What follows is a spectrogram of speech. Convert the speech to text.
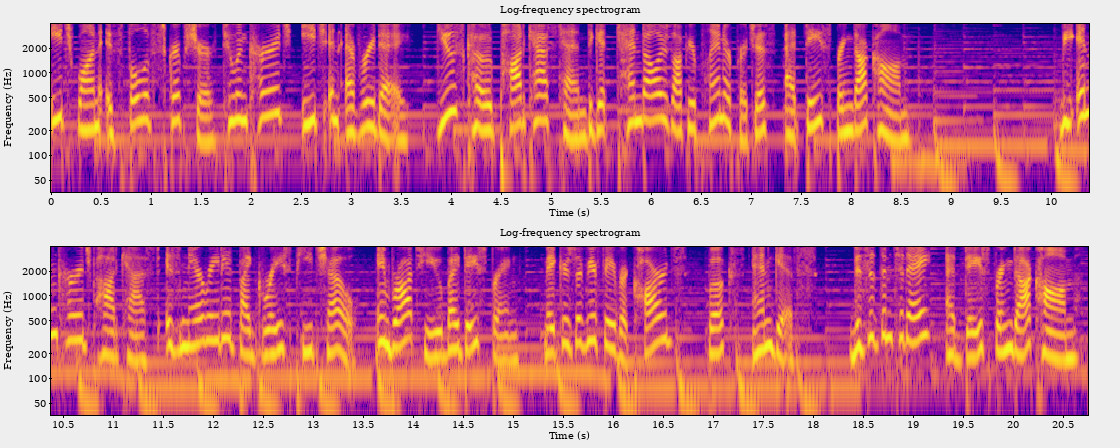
Each one is full of scripture to encourage each and every day. Use code PODCAST10 to get $10 off your planner purchase at dayspring.com. The Encourage podcast is narrated by Grace P. Cho and brought to you by Dayspring, makers of your favorite cards, books, and gifts. Visit them today at dayspring.com.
